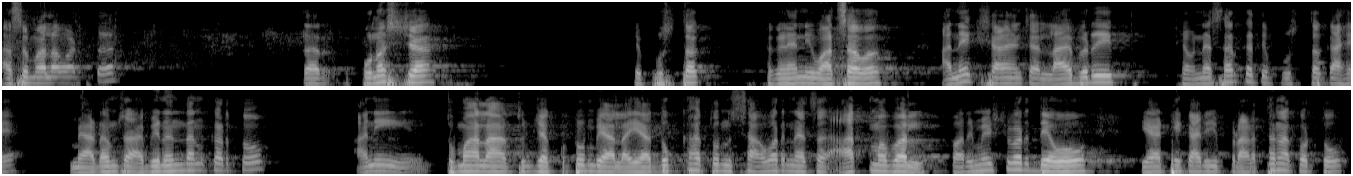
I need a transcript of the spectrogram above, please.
असं मला वाटतं. तर पुनश्च हे पुस्तक सगळ्यांनी वाचावं. अनेक शाळांच्या लायब्ररीत ठेवण्यासारखं ते पुस्तक आहे. मॅडमचं अभिनंदन करतो. आणि तुम्हाला तुमच्या कुटुंबियाला या दुःखातून सावरण्याचं आत्मबल परमेश्वर देवो या ठिकाणी प्रार्थना करतो.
